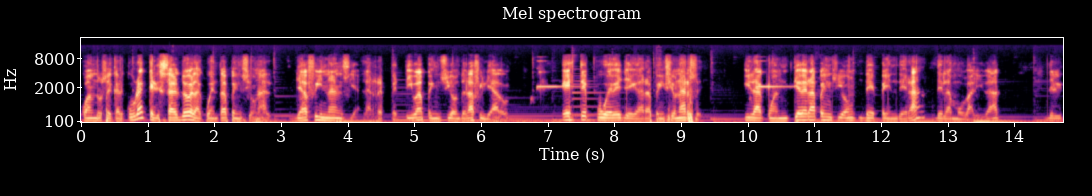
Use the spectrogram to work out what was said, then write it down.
cuando se calcula que el saldo de la cuenta pensional ya financia la respectiva pensión del afiliado, este puede llegar a pensionarse y la cuantía de la pensión dependerá de la modalidad del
